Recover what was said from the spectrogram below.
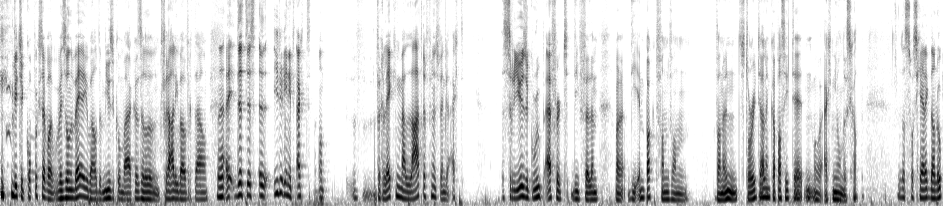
een beetje koppig. Van, wij zullen wij wel de musical maken, we zullen het verhaal hier wel vertalen. Ja. Allee, eh, iedereen heeft echt, want vergelijking met latere films vind ik echt serieuze group effort, die film. Maar die impact van, van, van hun storytelling capaciteiten mogen we echt niet onderschatten. Dat is waarschijnlijk dan ook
